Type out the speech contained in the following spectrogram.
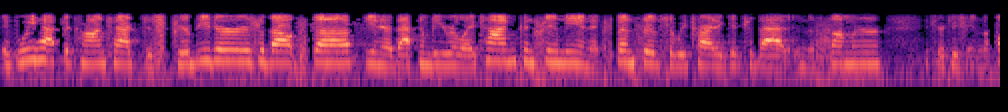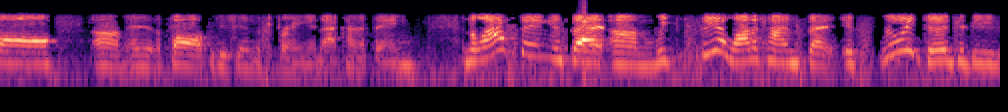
If we have to contact distributors about stuff, you know, that can be really time consuming and expensive, so we try to get to that in the summer if you're teaching in the fall, um, and in the fall if you're teaching in the spring and that kind of thing. And the last thing is that um, we see a lot of times that it's really good to be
